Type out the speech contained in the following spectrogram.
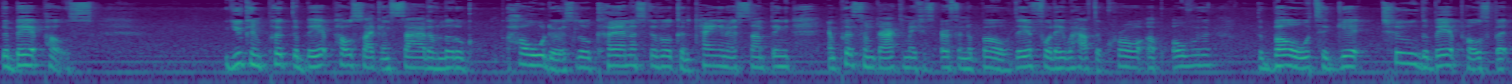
the bedpost. You can put the bedpost like inside of little holders, little canisters, little containers, something, and put some diatomaceous earth in the bowl. Therefore, they will have to crawl up over the bowl to get to the bedpost, but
